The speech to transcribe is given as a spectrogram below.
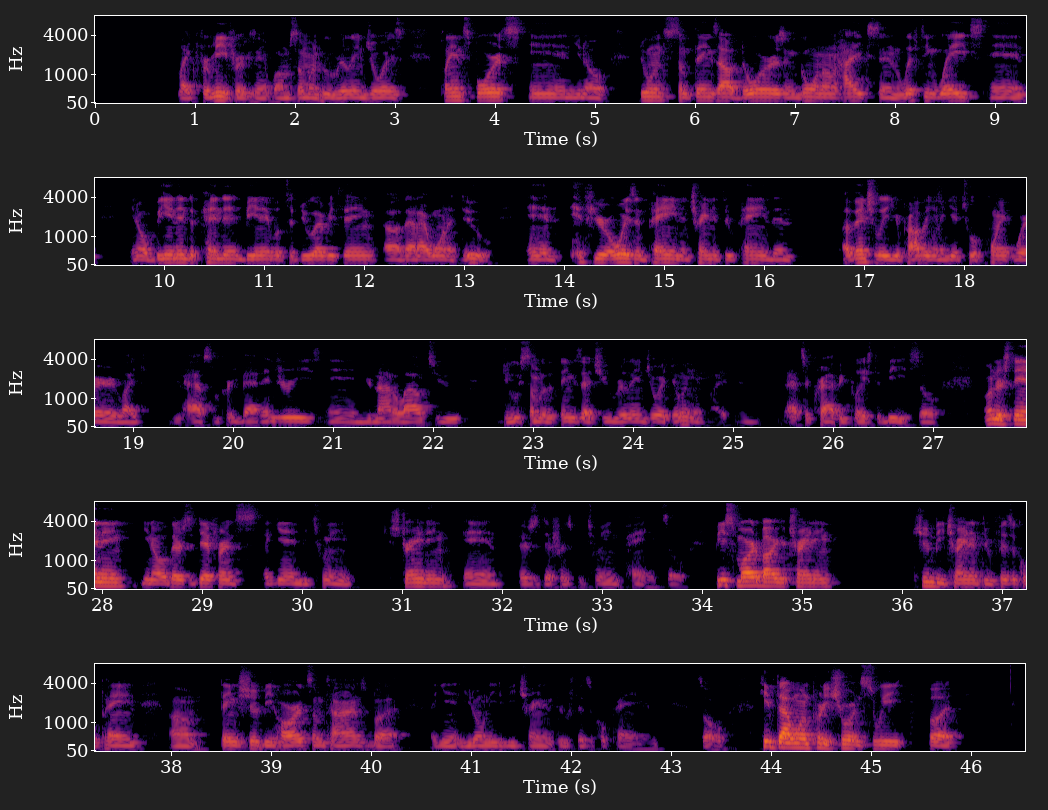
like for me, for example, I'm someone who really enjoys playing sports and, you know, doing some things outdoors and going on hikes and lifting weights and you know, being independent, being able to do everything uh, that I want to do. And if you're always in pain and training through pain, then eventually you're probably going to get to a point where like you have some pretty bad injuries and you're not allowed to do some of the things that you really enjoy doing in life. And that's a crappy place to be. So understanding, you know, there's a difference again between straining and there's a difference between pain. So be smart about your training shouldn't be training through physical pain. Um, things should be hard sometimes, but again, you don't need to be training through physical pain. And so keep that one pretty short and sweet. But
